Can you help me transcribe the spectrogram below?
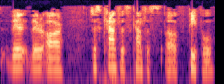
there there are just countless countless of people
